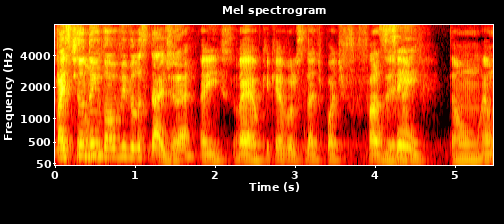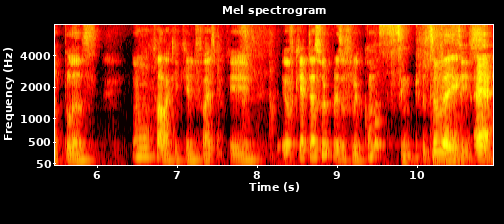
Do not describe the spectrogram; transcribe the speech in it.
Mas tudo não- envolve velocidade, né? É isso. É, o que, que a velocidade pode fazer, né? Sim. Então é um plus. Não vamos falar o que, que ele faz, porque eu fiquei até surpreso. Eu falei, como assim que você Tudo faz isso? É.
